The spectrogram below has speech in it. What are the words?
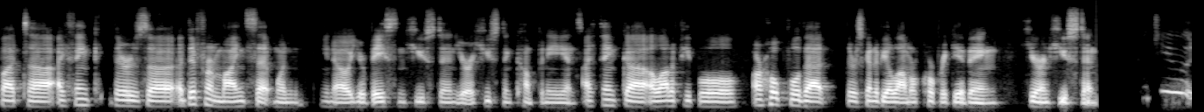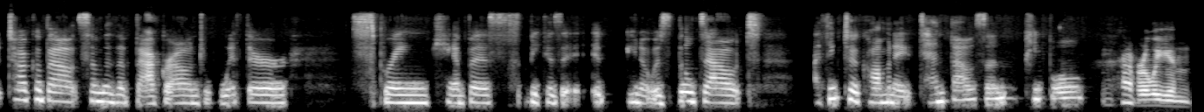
but uh, I think there's a, a, different mindset when you know you're based in Houston, you're a Houston company, and I think uh, a lot of people are hopeful that there's going to be a lot more corporate giving here in Houston. Could you talk about some of the background with their spring campus because it, it you know was built out I think to accommodate 10,000 people. Kind of early in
